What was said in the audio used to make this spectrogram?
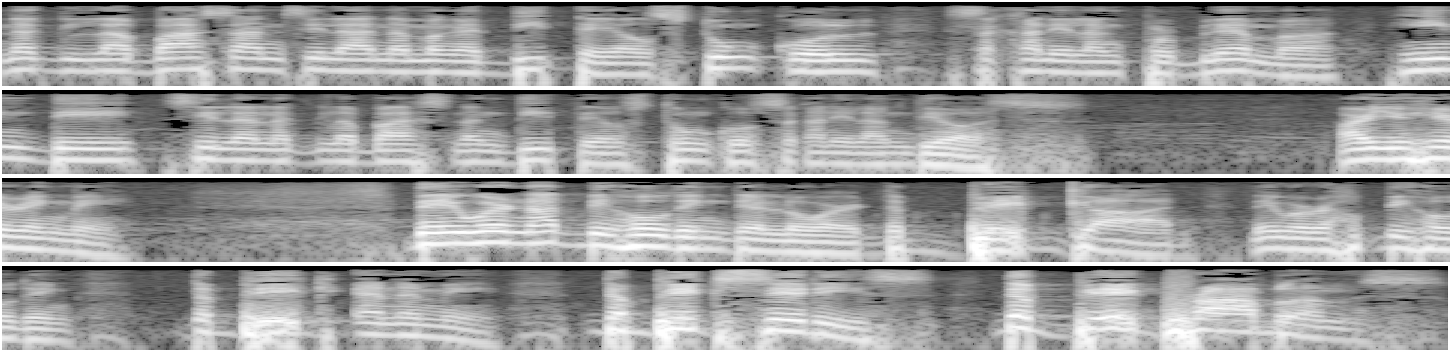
Naglabasan sila ng mga details tungkol sa kanilang problema, hindi sila naglabas ng details tungkol sa kanilang Diyos. Are you hearing me? They were not beholding their Lord, the big God. They were beholding the big enemy, the big cities, the big problems.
